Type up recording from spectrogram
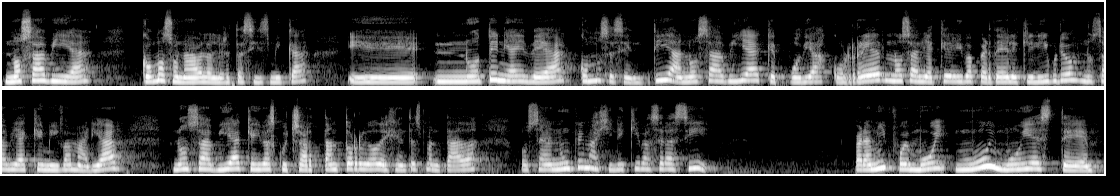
No sabía cómo sonaba la alerta sísmica, y no tenía idea cómo se sentía, no sabía que podía correr, no sabía que iba a perder el equilibrio, no sabía que me iba a marear, no sabía que iba a escuchar tanto ruido de gente espantada, o sea, nunca imaginé que iba a ser así para mí fue muy, muy, muy este,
